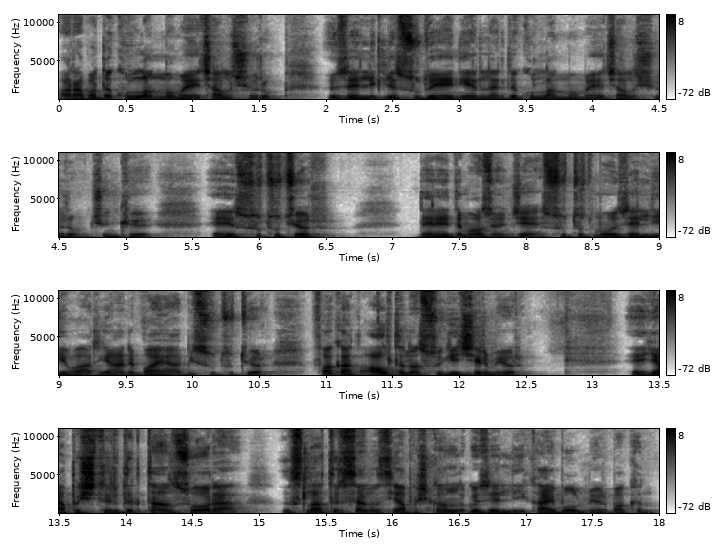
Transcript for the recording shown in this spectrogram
arabada kullanmamaya çalışıyorum. Özellikle su değen yerlerde kullanmamaya çalışıyorum. Çünkü e, su tutuyor. Denedim az önce. Su tutma özelliği var. Yani bayağı bir su tutuyor. Fakat altına su geçirmiyor. E, yapıştırdıktan sonra ıslatırsanız yapışkanlık özelliği kaybolmuyor. Bakın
